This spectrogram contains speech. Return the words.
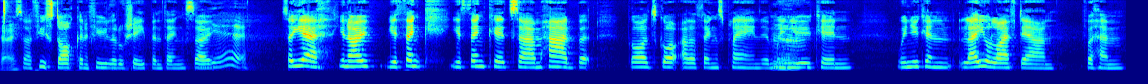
Okay. So a few stock and a few little sheep and things. So yeah. so yeah, you know, you think you think it's um, hard, but God's got other things planned, and when Yeah. you can, when you can lay your life down for Him,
